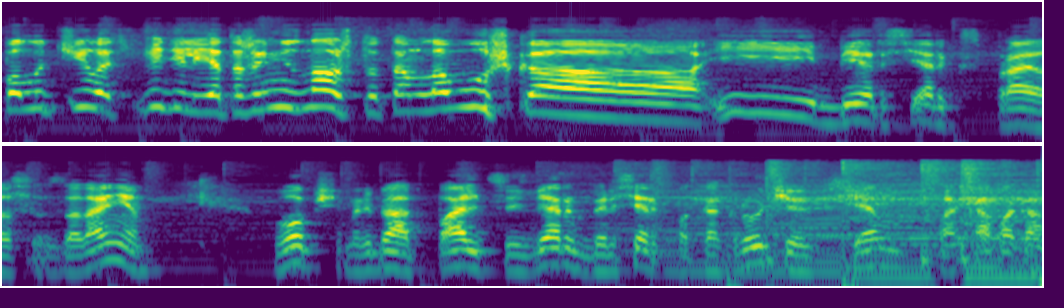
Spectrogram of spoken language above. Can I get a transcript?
получилось, видели, я даже не знал, что там ловушка. И Берсерк справился с заданием. В общем, ребят, пальцы вверх, Берсерк пока круче. Всем пока-пока.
